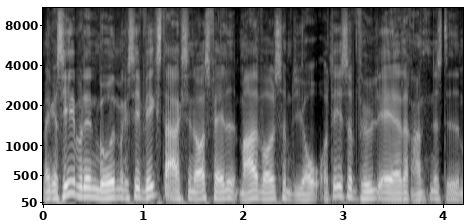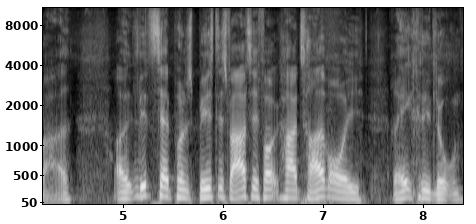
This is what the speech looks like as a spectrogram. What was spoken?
Man kan se det på den måde. Man kan se, at vækstaktien er også faldet meget voldsomt i år. Og det er selvfølgelig, at renten er steget meget. Og lidt sat på en spids, det svarer til, at folk har et 30-årig realkreditlån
